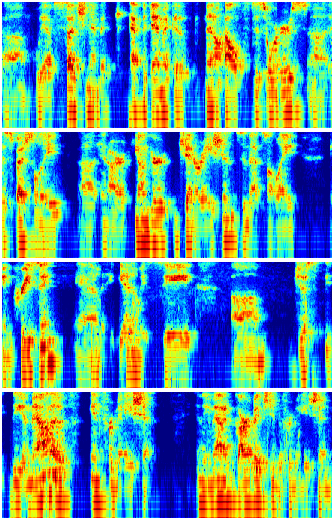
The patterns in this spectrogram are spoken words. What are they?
um, we have such an epidemic of mental health disorders uh, especially uh, in our younger generations and that's only increasing and yeah. again yeah. we see um, just the, the amount of information and the amount of garbage information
